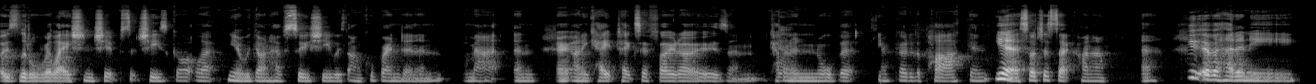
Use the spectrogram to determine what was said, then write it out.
those little relationships that she's got. Like, you know, we go and have sushi with Uncle Brendan and Matt, and you know, Auntie Kate takes her photos, and Catherine Yeah. and Norbert, you know, go to the park. And yeah, so just that kind of. Yeah. Have you ever had any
